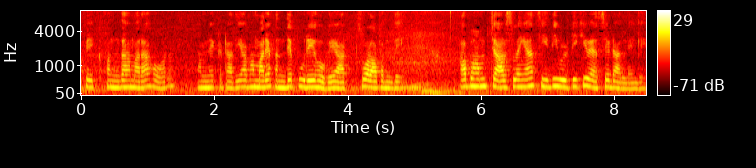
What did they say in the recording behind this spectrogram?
आप एक फंदा हमारा और हमने कटा दिया। अब हमारे फंदे पूरे हो गए, आठ सोलह फंदे। अब हम चार सिलाइयाँ सीधी उल्टी की वैसे डाल लेंगे।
